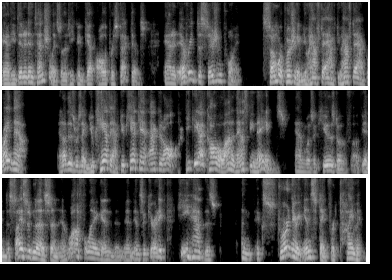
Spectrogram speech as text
and he did it intentionally so that he could get all the perspectives. And at every decision point, some were pushing him. You have to act. You have to act right now and others were saying, you can't act, you can't, can't act at all. He got called a lot of nasty names and was accused of, of indecisiveness and, and waffling and, and, and, insecurity. He had this an extraordinary instinct for timing.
